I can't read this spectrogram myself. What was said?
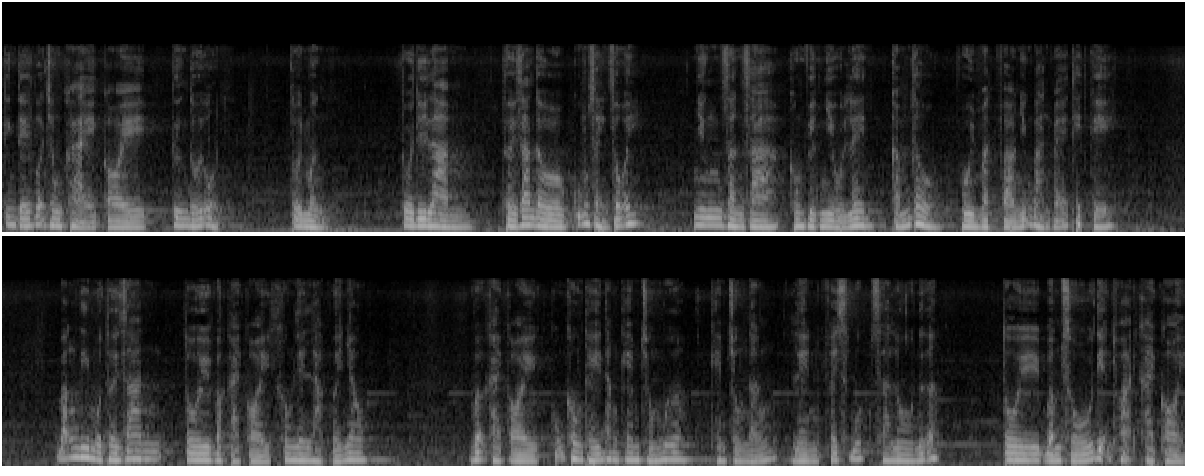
Kinh tế vợ chồng Khải Còi tương đối ổn. Tôi mừng Tôi đi làm, thời gian đầu cũng rảnh rỗi Nhưng dần dà công việc nhiều lên Cắm đầu vùi mặt vào những bản vẽ thiết kế Bẵng đi một thời gian Tôi và Khải Còi không liên lạc với nhau. Vợ Khải Còi cũng không thấy đăng kem chống mưa Kem chống nắng lên Facebook Zalo nữa. Tôi bấm số điện thoại Khải Còi.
